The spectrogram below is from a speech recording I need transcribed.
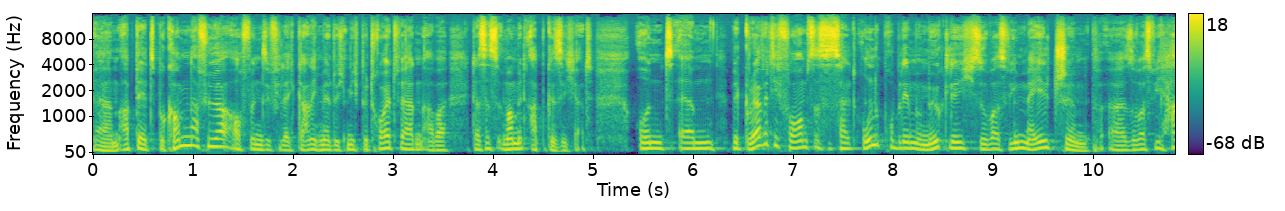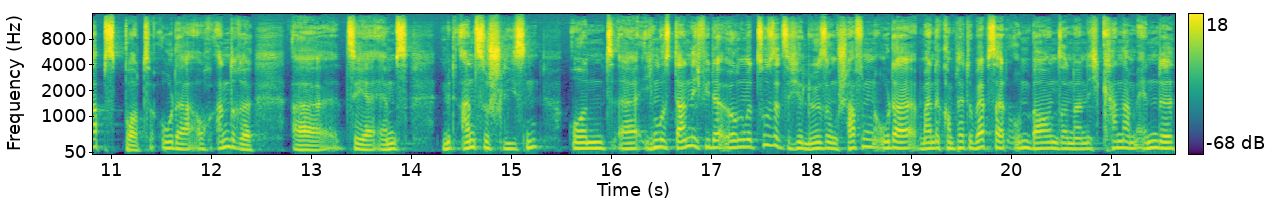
ähm, Updates bekommen dafür, auch wenn sie vielleicht gar nicht mehr durch mich betreut werden, aber das ist immer mit abgesichert. Und ähm, mit Gravity Forms ist es halt ohne Probleme möglich, sowas wie Mailchimp, äh, sowas wie HubSpot oder auch andere äh, CRMs mit anzuschließen und äh, ich muss dann nicht wieder irgendeine zusätzliche Lösung schaffen oder meine komplette Website umbauen, sondern ich kann am Ende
